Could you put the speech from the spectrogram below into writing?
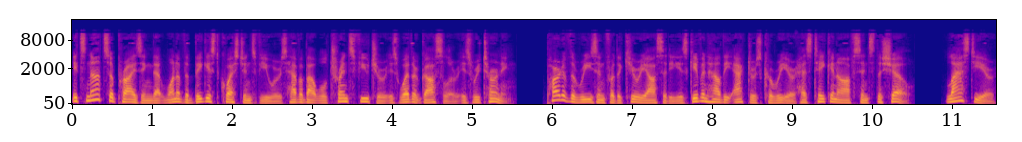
It's not surprising that one of the biggest questions viewers have about Will Trent's future is whether Gosselaar is returning. Part of the reason for the curiosity is given how the actor's career has taken off since the show. Last year,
